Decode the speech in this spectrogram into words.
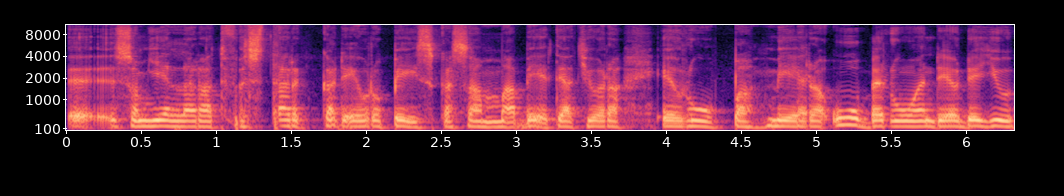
eh, som gäller att förstärka det europeiska samarbetet, att göra Europa mera oberoende. Och det är ju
